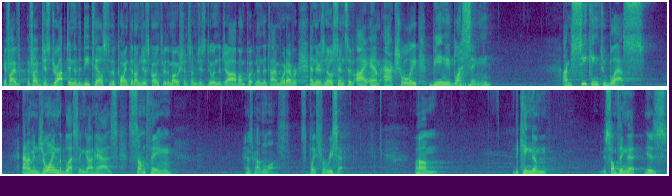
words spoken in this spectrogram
If I've, if I've just dropped into the details to the point that I'm just going through the motions, I'm just doing the job, I'm putting in the time, whatever, and there's no sense of I am actually being a blessing, I'm seeking to bless, and I'm enjoying the blessing God has, something has gotten lost. It's a place for reset. Um, the kingdom is something that is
